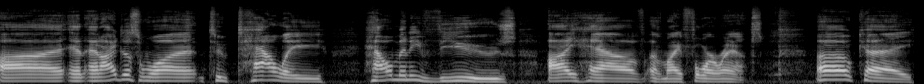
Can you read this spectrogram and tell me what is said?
uh, and, and I just want to tally how many views I have of my four rants. Okay,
